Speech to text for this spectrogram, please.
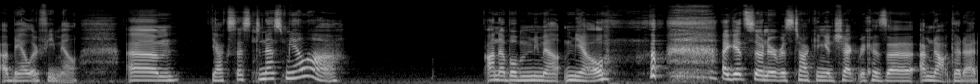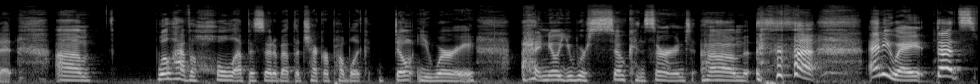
a male or female. Um, se dnes měla? Anebo. I get so nervous talking in Czech because uh, I'm not good at it. Um, we'll have a whole episode about the Czech Republic. Don't you worry. I know you were so concerned. Um, anyway, that's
